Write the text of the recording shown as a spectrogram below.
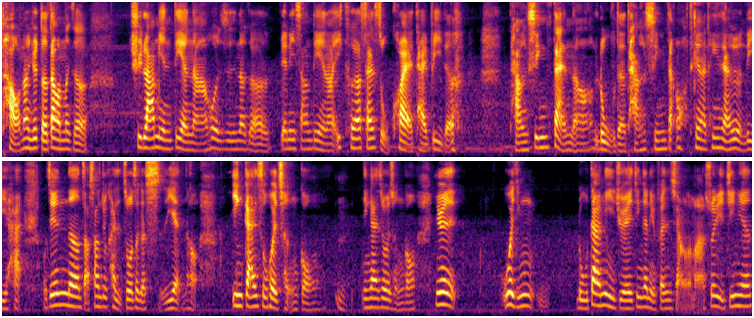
泡，那你就得到那个去拉面店啊，或者是那个便利商店啊，一颗要三十五块台币的 溏心蛋啊，卤的溏心蛋哦，天啊，听起来就很厉害。我今天呢早上就开始做这个实验哈，应该是会成功，嗯，应该是会成功，因为我已经卤蛋秘诀已经跟你分享了嘛，所以今天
